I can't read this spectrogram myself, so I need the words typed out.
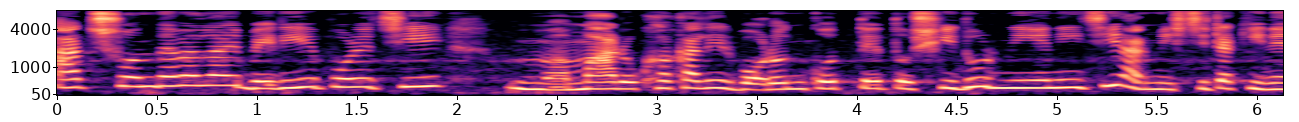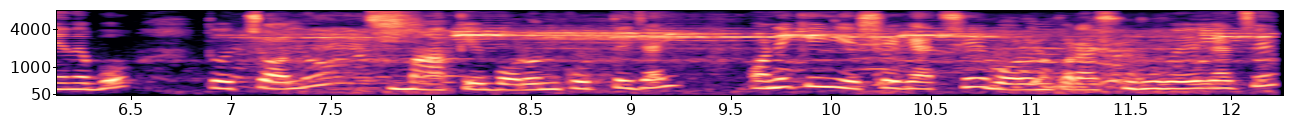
আজ সন্ধ্যাবেলায় বেরিয়ে পড়েছি মা- মা রক্ষাকালীর বরণ করতে। তো সিঁদুর নিয়ে নিয়েছি আর মিষ্টিটা কিনে নেব। তো চলো মাকে বরণ করতে যাই। অনেকেই এসে গেছে বরণ করা শুরু হয়ে গেছে।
